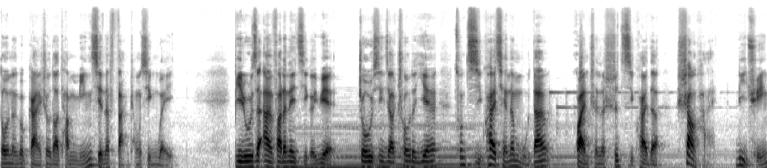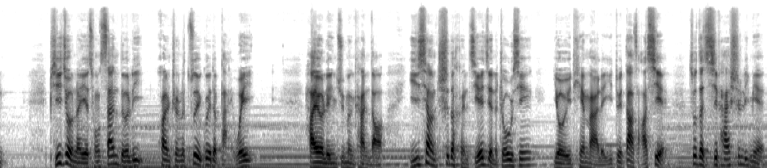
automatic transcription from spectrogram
都能够感受到他明显的反常行为，比如在案发的那几个月，周星将抽的烟从几块钱的牡丹换成了十几块的上海利群，啤酒呢也从三得利换成了最贵的百威。还有邻居们看到，一向吃的很节俭的周星，有一天买了一对大闸蟹，坐在棋牌室里面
